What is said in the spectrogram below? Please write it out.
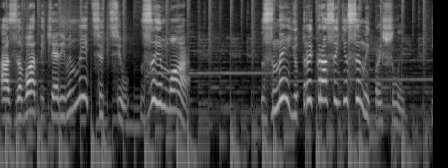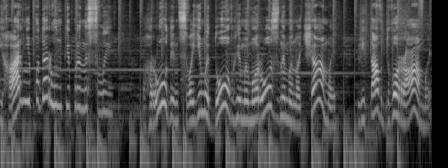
а звати чарівницю цю зима. З нею три красені сини прийшли і гарні подарунки принесли. Грудень своїми довгими морозними ночами літав дворами,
